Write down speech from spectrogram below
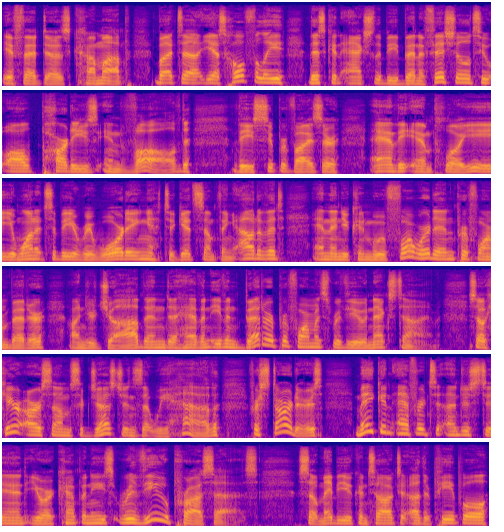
if that does come up. But uh, yes, hopefully, this can actually be beneficial to all parties involved the supervisor and the employee. You want it to be rewarding to get something out of it, and then you can move forward and perform better on your job and have an even better performance review next time. So, here are some suggestions that we have. For starters, make an effort to understand your company's review review process. So maybe you can talk to other people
